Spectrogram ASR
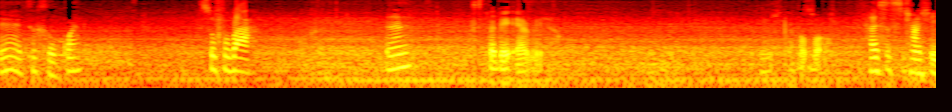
哎，这很乖，舒服吧？嗯，study area，不不，还是四强星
